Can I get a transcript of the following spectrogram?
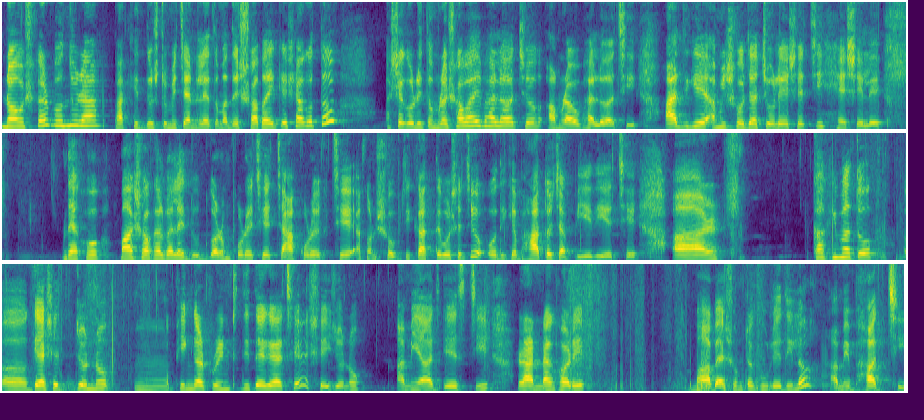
নমস্কার বন্ধুরা, পাখির দুষ্টুমি চ্যানেলে তোমাদের সবাইকে স্বাগত। আশা করি তোমরা সবাই ভালো আছো, আমরাও ভালো আছি। আজকে আমি সোজা চলে এসেছি হেসেলে। দেখো, মা সকালবেলায় দুধ গরম করেছে, চা করেছে, এখন সবজি কাটতে বসেছে, ওদিকে ভাতও চাপিয়ে দিয়েছে। আর কাকিমা তো গ্যাসের জন্য ফিঙ্গারপ্রিন্ট দিতে গেছে, সেই জন্য আমি আজ এসছি রান্নাঘরে। মা বেসনটা গুলে দিল, আমি ভাজছি।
